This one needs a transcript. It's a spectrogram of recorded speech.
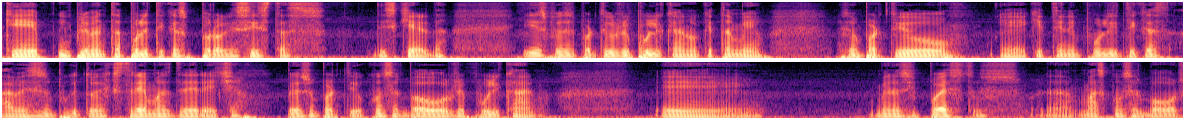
que implementa políticas progresistas de izquierda. Y después el Partido Republicano, que también es un partido eh, que tiene políticas a veces un poquito extremas de derecha, pero es un partido conservador republicano. Eh, menos impuestos, más conservador,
